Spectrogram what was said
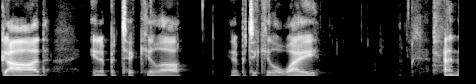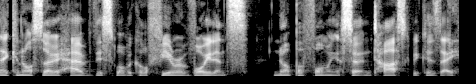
guard in a particular in a particular way. And they can also have this what we call fear avoidance, not performing a certain task because they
